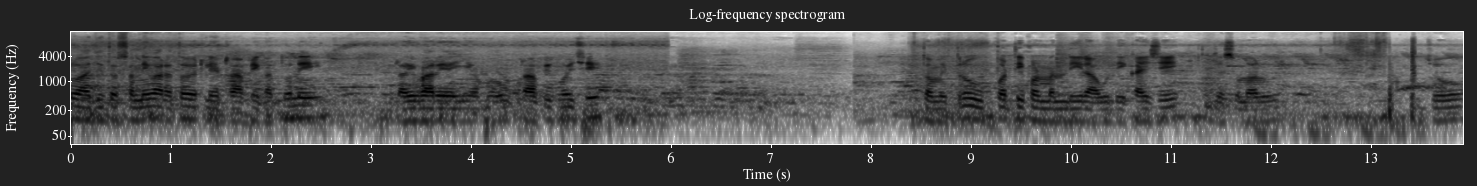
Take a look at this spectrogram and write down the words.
મિત્રો, આજે તો શનિવાર હતો એટલે ટ્રાફિક હતું નહીં. રવિવારે અહીંયા બહુ ટ્રાફિક હોય છે. તો મિત્રો, ઉપરથી પણ મંદિર આવું દેખાય છે. જસુમાનું જો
